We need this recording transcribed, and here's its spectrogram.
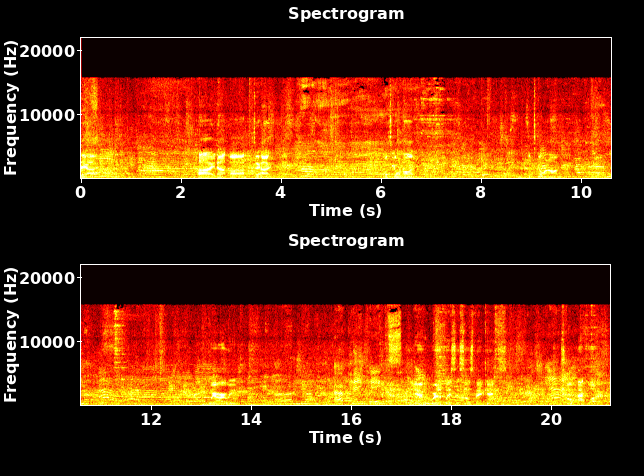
Say hi. Hi, not uh. Say hi. What's going on? What's going on? Where are we? At pancakes. Yeah, we're at a place that sells pancakes. It's called Backwater.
